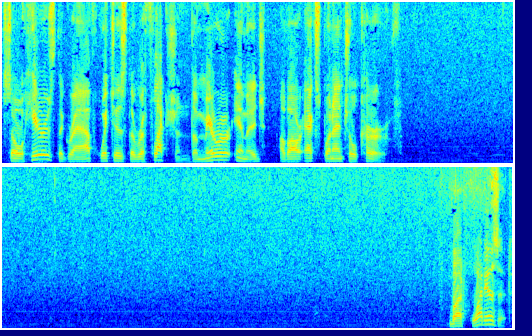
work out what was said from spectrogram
So here's the graph, which is the reflection, the mirror image of our exponential curve. But what is it?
